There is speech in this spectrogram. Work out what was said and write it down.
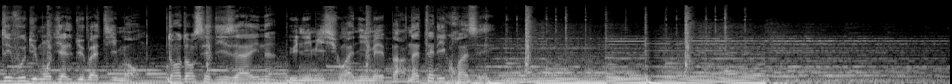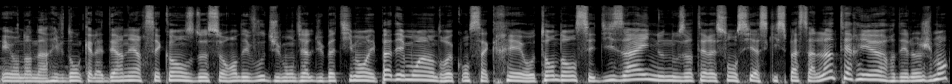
rendez-vous du Mondial du bâtiment. Tendance et design, une émission animée par Nathalie Croiset. Et on en arrive donc à la dernière séquence de ce rendez-vous du Mondial du bâtiment et pas des moindres consacré aux tendances et design. Nous nous intéressons aussi à ce qui se passe à l'intérieur des logements.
